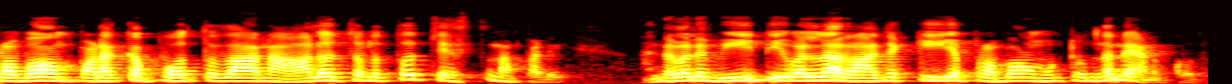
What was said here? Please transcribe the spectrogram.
ప్రభావం పడకపోతుందా అన్న ఆలోచనతో చేస్తున్న పని. అందువల్ల వీటి వల్ల రాజకీయ ప్రభావం ఉంటుందని అనుకోను.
